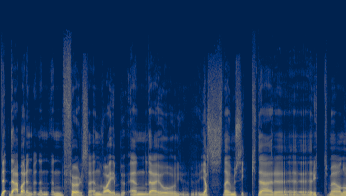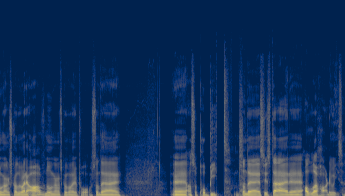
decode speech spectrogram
Det, det er bare en, en, en følelse, en vibe. En, det er jo jazz, det er jo musikk, det er eh, rytme, og noen ganger skal du være av, noen ganger skal du være på. Så det er eh, Altså på beat. Så det jeg synes det er eh, Alle har det jo i seg.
